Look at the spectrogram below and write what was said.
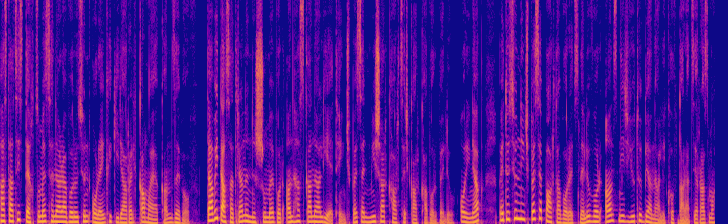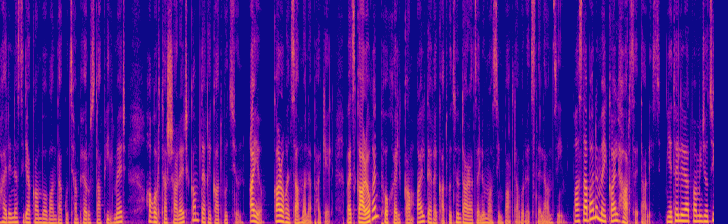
փաստացի ստեղծում ես հնարավորություն օրենքը կիրառել կամայական ձևով։ Դավիթ Ասատրյանը նշում է, որ անհասկանալի է, թե ինչպես են մի շարք հարցեր կարգավորվելու։ Օրինակ, պետությունն ինչպես է պարտավորեցնելու, որ անձն իր YouTube-յան ալիքով տարածի ռազմահայրենասիրական բովանդակությամբ հերոստաֆիլմեր, հաղորդաշարեր կամ տեղեկատվություն։ Այո, կարող են սահմանափակել, բայց կարող են փոխել կամ այլ տեղեկատվություն տարածելու մասին պարտավորեցնել անձին։ Պաստաբանը մեկ այլ հարց է տալիս. եթե լրատվամիջոցի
